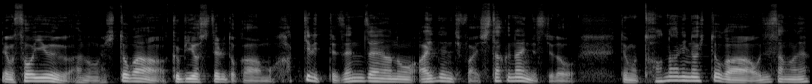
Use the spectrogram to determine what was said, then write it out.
でもそういうあの人があくびをしてるとかもうはっきり言って全然あの identify したくないんですけどでも隣の人がおじさんがね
